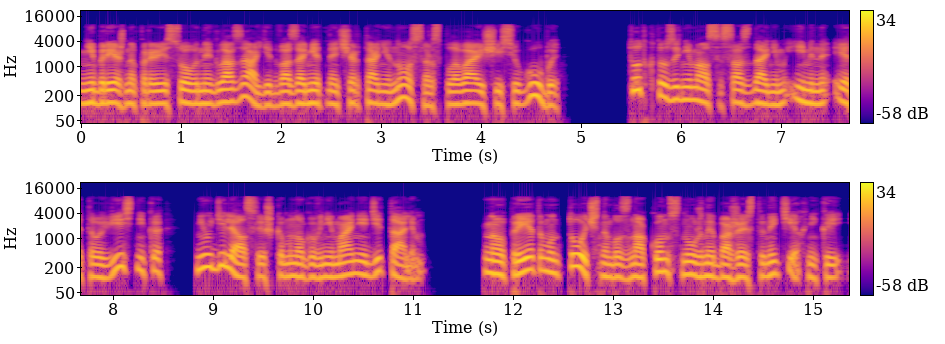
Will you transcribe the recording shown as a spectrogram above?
Небрежно прорисованные глаза, едва заметное очертание носа, расплывающиеся губы. Тот, кто занимался созданием именно этого вестника, не уделял слишком много внимания деталям. Но при этом он точно был знаком с нужной божественной техникой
